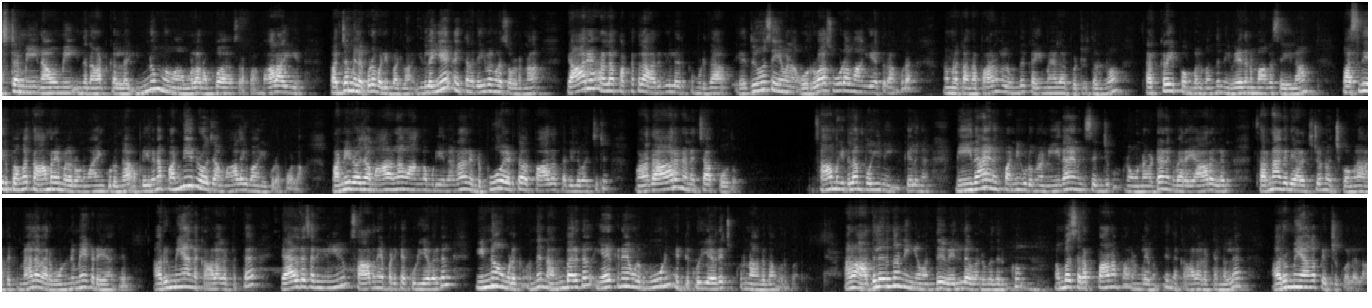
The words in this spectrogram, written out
அஷ்டமி நவமி இந்த நாட்களில் இன்னும் அவங்களாம் ரொம்ப சிறப்பாக மாறாகி பஞ்சமில கூட வழிபடலாம். இதில் ஏன் இத்தனை தெய்வங்களை சொல்கிறேன்னா யார் யாரெல்லாம் பக்கத்தில் அருகில் இருக்க முடியுதா? எதுவும் செய்ய வேணாம். ஒரு ரூபா சூட வாங்கி ஏற்றுனா கூட நம்மளுக்கு அந்த பலன்கள் வந்து கை மேலே பெற்று தருவோம் சர்க்கரை பொங்கல் வந்து நிவேதனமாக செய்யலாம். வசதி இருப்பவங்க தாமரை மலர் ஒன்று வாங்கி கொடுங்க. அப்படி இல்லைன்னா பன்னீர் ரோஜா மாலை வாங்கி கூட போடலாம். பன்னீர் ரோஜா மாலைலாம் வாங்க முடியலைன்னா ரெண்டு பூவை எடுத்து அவர் பாதத்தடியில் வச்சுட்டு மனதார நினச்சா போதும். சாமிகிட்டலாம் போய் நீ கேளுங்க. நீ தான் எனக்கு பண்ணி கொடுக்கணும். நீ தான் எனக்கு செஞ்சு கொடுக்கணும். உன்னை விட்டால் எனக்கு வேறு யாரும் இல்லைன்னு சரணாகதி அடைச்சிட்டோன்னு வச்சுக்கோங்களேன். அதுக்கு மேலே வேறு ஒன்றுமே கிடையாது. அருமையாக அந்த காலகட்டத்தை ஏழரை சனிகளையும் சாதனை படைக்கக்கூடியவர்கள் இன்னும் உங்களுக்கு வந்து நண்பர்கள் ஏற்கனவே உங்களுக்கு மூணு எட்டுக்குரியவரே சுக்கரனாக தான் வருவார். ஆனால் அதிலிருந்தும் நீங்கள் வந்து வெளில வருவதற்கும் ரொம்ப சிறப்பான பலன்களை வந்து இந்த காலகட்டங்களில் அருமையாக பெற்றுக்கொள்ளலாம்.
